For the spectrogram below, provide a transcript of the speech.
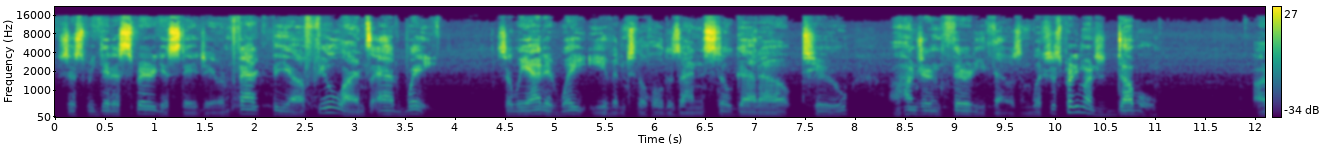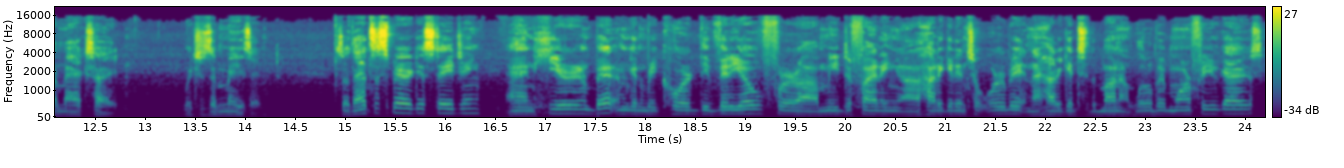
It's just we did asparagus staging. In fact, the uh, fuel lines add weight. So we added weight even to the whole design and still got out to 130,000, which is pretty much double our max height, which is amazing. So that's asparagus staging. And here in a bit, I'm going to record the video for uh, me defining uh, how to get into orbit and how to get to the moon a little bit more for you guys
